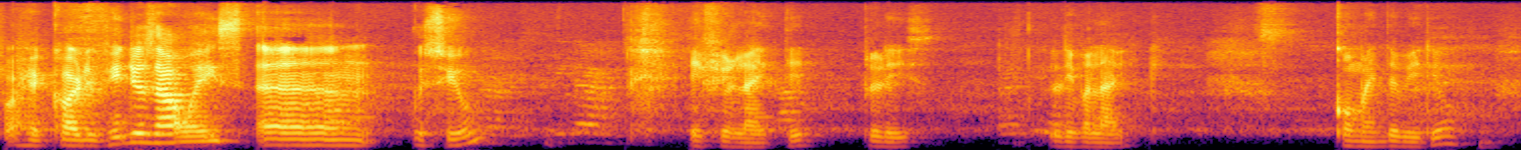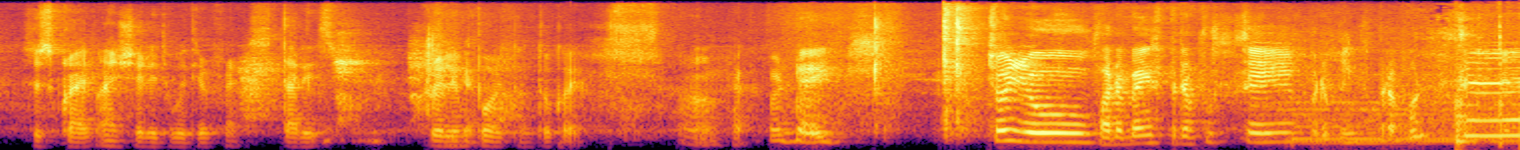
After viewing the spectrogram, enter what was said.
for record videos always. Um, we'll see you. If you liked it, please leave a like, comment the video, subscribe and share it with your friends. That is really important, okay? Um, happy birthday to you! Parabéns pra você, parabéns pra você.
